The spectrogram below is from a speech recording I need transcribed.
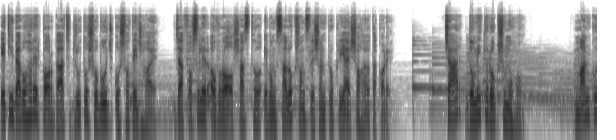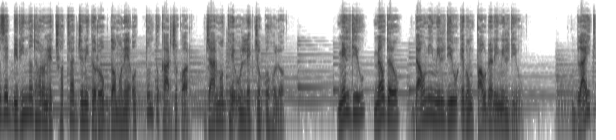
এটি ব্যবহারের পর গাছ দ্রুত সবুজ ও সতেজ হয়, যা ফসলের ওভারঅল স্বাস্থ্য এবং সালোক সংশ্লেষণ প্রক্রিয়ায় সহায়তা করে। চার, দমিত রোগসমূহ। মানকোজের বিভিন্ন ধরনের ছত্রাকজনিত রোগ দমনে অত্যন্ত কার্যকর, যার মধ্যে উল্লেখযোগ্য হল মিলডিউ, মেলডেও, ডাউনি মিলডিউ এবং powdery mildew. Blight,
